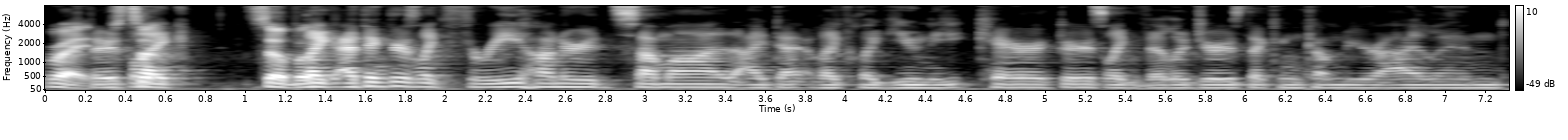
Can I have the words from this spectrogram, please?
right. There's so, like so, but like I think there's like 300 some odd ident- like like unique characters like villagers that can come to your island.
